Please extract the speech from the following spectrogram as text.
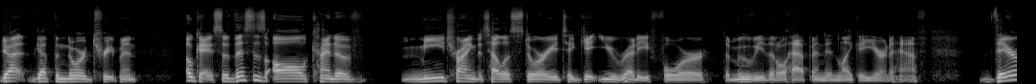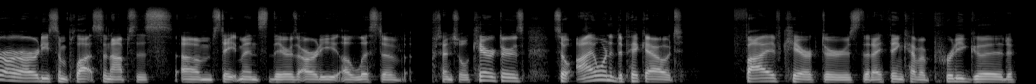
got got the Nord treatment. Okay, so this is all kind of me trying to tell a story to get you ready for the movie that'll happen in like a year and a half. There are already some plot synopsis um, statements. There's already a list of potential characters. So I wanted to pick out five characters that I think have a pretty good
